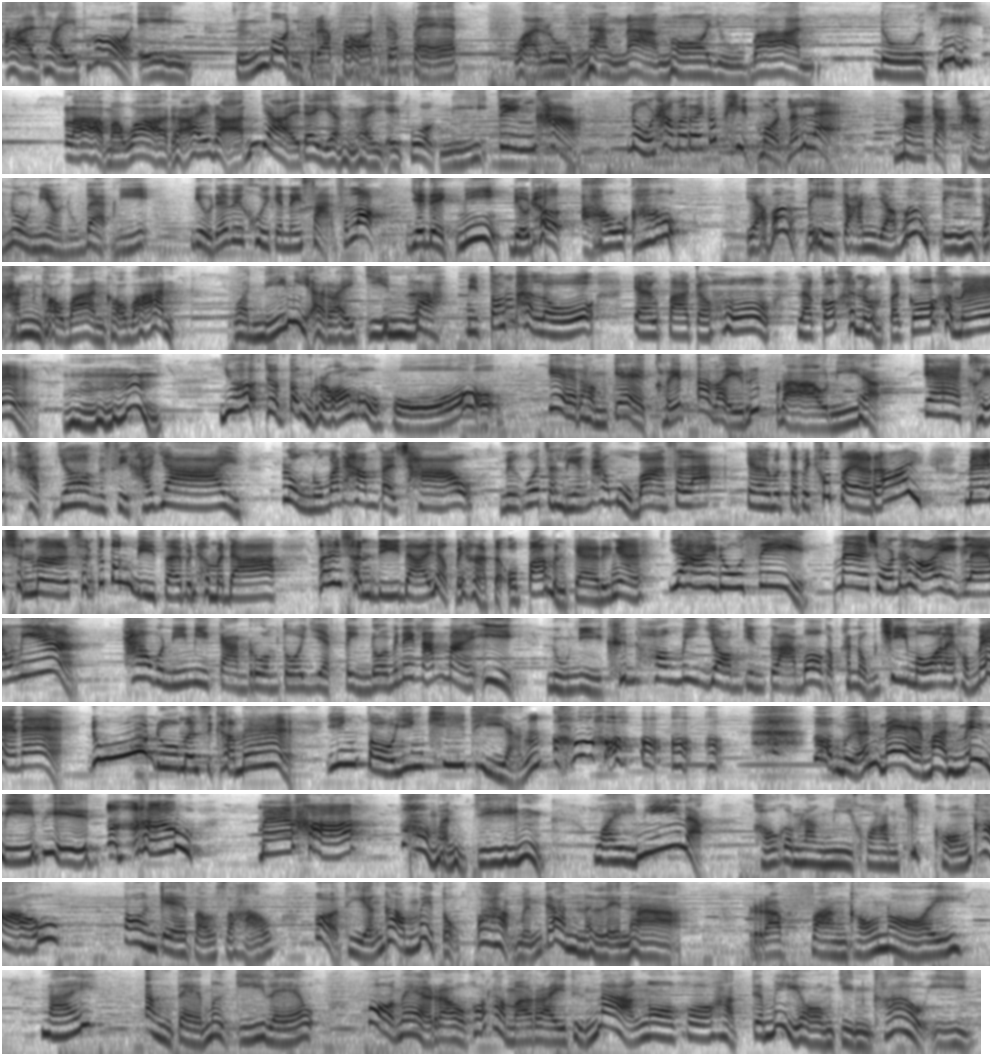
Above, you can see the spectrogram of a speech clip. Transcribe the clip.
ตาชัยพ่อเองถึงบ่นกระปอดกระแปด ว่าลูกนั่งหน้างออยู่บ้าน ดูสิ กล้ามาว่าร้ายหลานยายได้ยังไงไอ้พวกนี้ๆจริงค่ะ หนูทำอะไรก็ผิดหมดนั่นแหละ มากักขังหน่วงเหนียวหนูแบบนี้ เดี๋ยวได้ไปคุยกันในศาลซะหรอกอย่าเด็กนี่ เดี๋ยวเถอะ เอาเอาอย่าเพิ่งตีกัน อย่าเพิ่งตีกันเข้าบ้านเข้าบ้าน วันนี้มีอะไรกินล่ะ มีต้มพะโล้แกงปลากระโฮแล้วก็ขนมตะโก้ค่ะแม่ อืม เยอะจนต้องร้องโอ้โห แกทำแก้เคล็ดอะไรหรือเปล่าเนี่ย แก้เคล็ดขัดยอกนะสิคะยายปลุงหนูมาทำแต่เช้า นึกว่าจะเลี้ยงทั้งหมู่บ้านซะละ แกมันจะไปเข้าใจอะไร แม่ฉันมาฉันก็ต้องดีใจเป็นธรรมดา จะให้ฉันดีดาอยากไปหาแต่โอป้าเหมือนแกหรือไง ยายดูสิ แม่ชวนทะเลาะอีกแล้วเนี่ย ถ้าวันนี้มีการรวมตัวเหยียดติ่งโดยไม่ได้นัดหมายอีก หนูหนีขึ้นห้องไม่ยอมกินปลาโบกับขนมชีโมอะไรของแม่แน่ ดู ดูมันสิคะแม่ ยิ่งโตยิ่งขี้เถียง ก็เหมือนแม่มันไม่มีผิด อ้าว แม่คะ ก็มันจริง วัยนี้น่ะ เขากำลังมีความคิดของเขา ตอนแกสาวๆ ก็เถียงคำไม่ตกปากเหมือนกันนั่นแหละนะรับฟังเขาหน่อย ไหน ตั้งแต่เมื่อกี้แล้วพ่อแม่เราเขาทำอะไรถึงหน้างอคอหักจะไม่ยอมกินข้าวอีก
